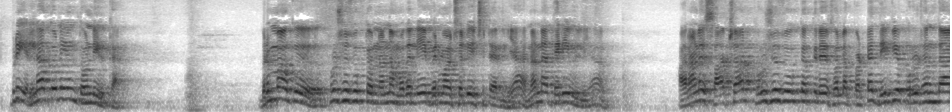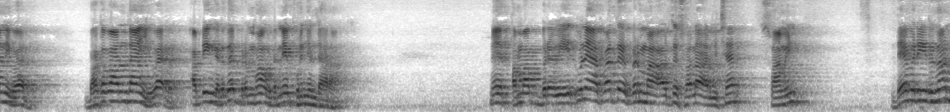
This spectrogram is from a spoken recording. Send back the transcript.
இப்படி எல்லாத்தோடையும் தோண்டியிருக்கார் பிரம்மாவுக்கு புருஷ சூக்தம் நன்னா முதல்லயே பெருமாள் சொல்லி வச்சுட்டார் இல்லையா? நன்னா தெரியும் இல்லையா? அதனால சாட்சாத் புருஷ சூக்தத்திலே சொல்லப்பட்ட திவ்ய புருஷன்தான் இவர் பகவான் தான் இவர் அப்படிங்கிறத பிரம்மா உடனே புரிஞ்சுட்டாராம். தமபிரவி உடனே பார்த்து பிரம்மா அவர்த்து சொல்ல ஆரம்பித்தார் சுவாமின் தேவரீர் தான்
